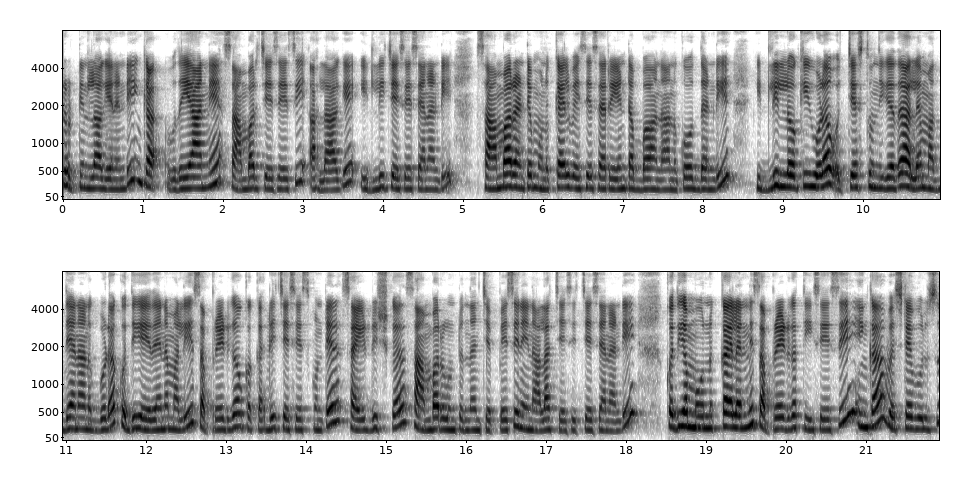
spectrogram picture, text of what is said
రొటీన్ లాగేనండి. ఇంకా ఉదయాన్నే సాంబార్ చేసేసి అలాగే ఇడ్లీ చేసేసానండి. సాంబార్ అంటే మునక్కాయలు వేసేసారు. ఏంటబ్బా అని అనుకోవద్దండి. ఇడ్లీలోకి కూడా వచ్చేస్తుంది కదా అలా మధ్యాహ్నానికి కూడా కొద్దిగా ఏదైనా మళ్ళీ సపరేట్గా ఒక కర్రీ చేసేసుకుంటే సైడ్ డిష్గా సాంబార్ ఉంటుందని చెప్పేసి నేను అలా చేసి ఇచ్చేసానండి. కొద్దిగా మునక్కాయలన్నీ సపరేట్గా తీసేసి ఇంకా వెజిటేబుల్స్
